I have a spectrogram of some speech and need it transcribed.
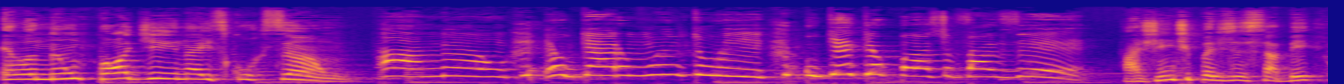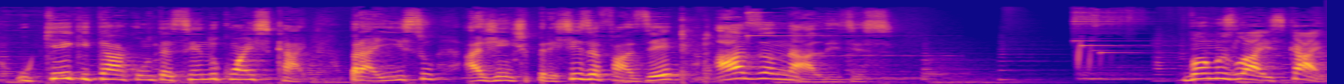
Ela não pode ir na excursão. Ah, não! Eu quero muito ir! O que, que eu posso fazer? A gente precisa saber o que está acontecendo com a Sky. Para isso, a gente precisa fazer as análises. Vamos lá, Sky.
